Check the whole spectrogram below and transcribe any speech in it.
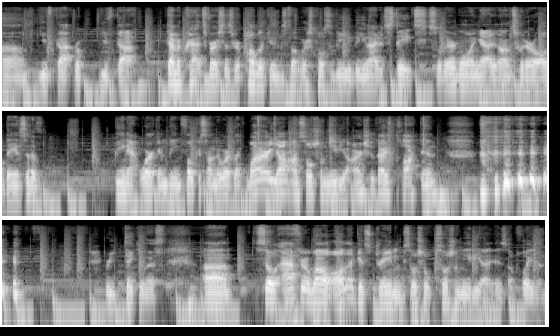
Um, you've got you've got Democrats versus Republicans, but we're supposed to be the United States, so they're going at it on Twitter all day instead of being at work and being focused on their work. Like, why are y'all on social media? Aren't you guys clocked in? Ridiculous. Um, so after a while, all that gets draining. Social social media is a poison,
